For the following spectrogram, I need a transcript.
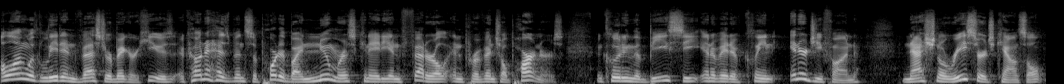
Along with lead investor Baker Hughes, Ekona has been supported by numerous Canadian federal and provincial partners, including the BC Innovative Clean Energy Fund, National Research Council,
